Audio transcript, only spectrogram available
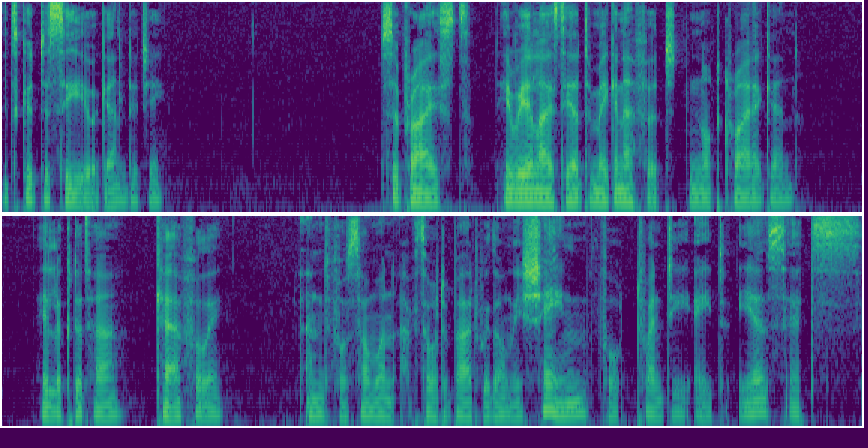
it's good to see you again, Ligi. Surprised, he realized he had to make an effort to not cry again. He looked at her carefully. And for someone I've thought about with only shame for 28 years, it's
